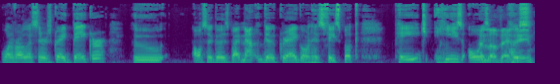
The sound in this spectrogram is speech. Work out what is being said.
one of our listeners, Greg Baker, who also goes by Mountain Goat Greg on his Facebook page. He's always I love that post- name.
